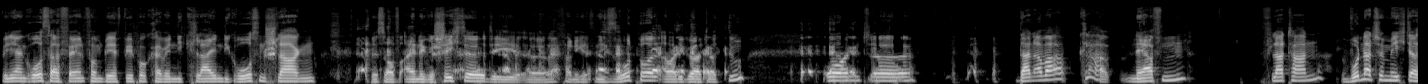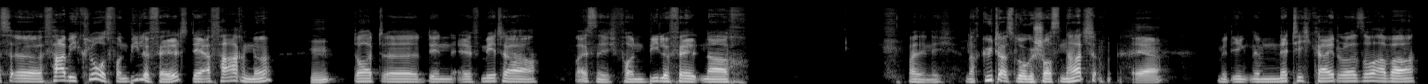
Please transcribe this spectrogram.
bin ja ein großer Fan vom DFB-Pokal, wenn die Kleinen die Großen schlagen. Bis auf eine Geschichte, die äh, fand ich jetzt nicht so toll, aber die gehört dazu. Und äh, dann aber, klar, Nerven flattern. Wunderte mich, dass äh, Fabi Klos von Bielefeld, der Erfahrene, hm? dort äh, den Elfmeter, weiß nicht, von Bielefeld nach, weiß ich nicht, nach Gütersloh geschossen hat. Ja. Mit irgendeinem Nettigkeit oder so, aber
